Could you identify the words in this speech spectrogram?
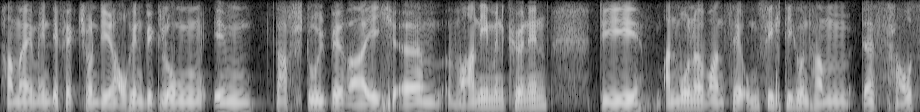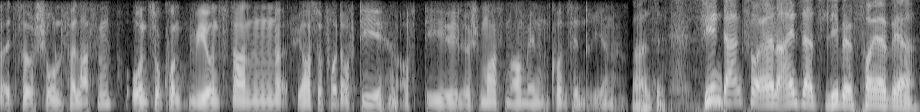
haben wir im Endeffekt schon die Rauchentwicklung im Dachstuhlbereich ähm, wahrnehmen können. Die Anwohner waren sehr umsichtig und haben das Haus also schon verlassen und so konnten wir uns dann ja sofort auf die auf die Löschmaßnahmen konzentrieren. Wahnsinn. Vielen Dank für euren Einsatz, liebe Feuerwehr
